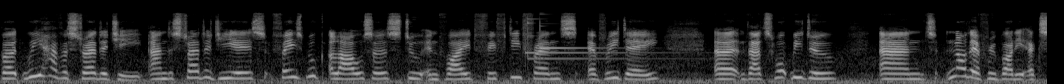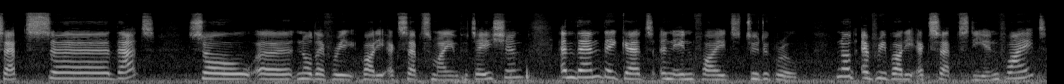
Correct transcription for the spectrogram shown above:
but we have a strategy and the strategy is Facebook allows us to invite 50 friends every day. Uh, that's what we do and not everybody accepts uh, that. So uh, not everybody accepts my invitation and then they get an invite to the group. Not everybody accepts the invite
